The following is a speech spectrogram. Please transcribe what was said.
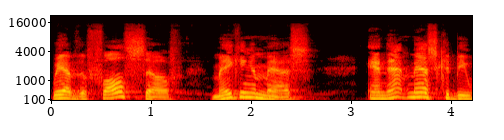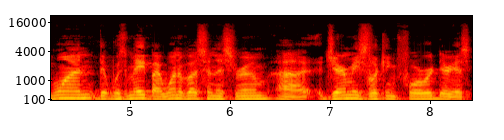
we have the false self making a mess, and that mess could be one that was made by one of us in this room. Uh, Jeremy's looking forward. There he is.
